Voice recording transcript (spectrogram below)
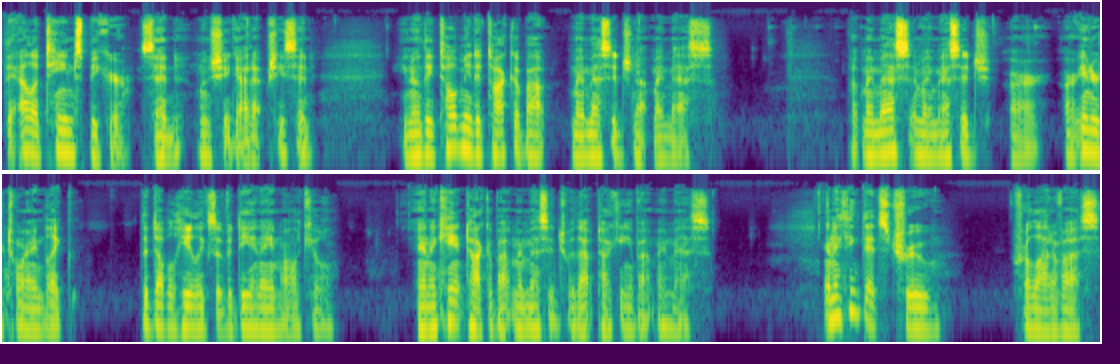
The Alateen speaker said when she got up, she said, You know, they told me to talk about my message, not my mess. But my mess and my message are, are intertwined like the double helix of a DNA molecule. And I can't talk about my message without talking about my mess. And I think that's true for a lot of us.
